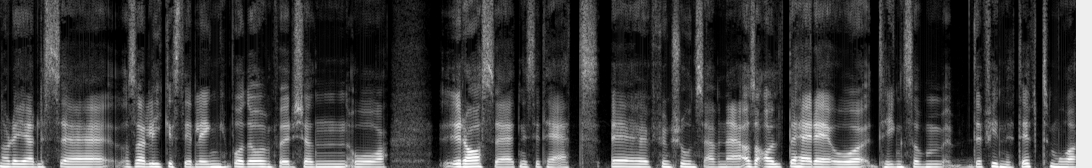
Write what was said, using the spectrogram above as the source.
når det gjelder eh, altså likestilling, både overfor kjønn og rase, etnisitet, eh, funksjonsevne. Altså alt det her er jo ting som definitivt må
